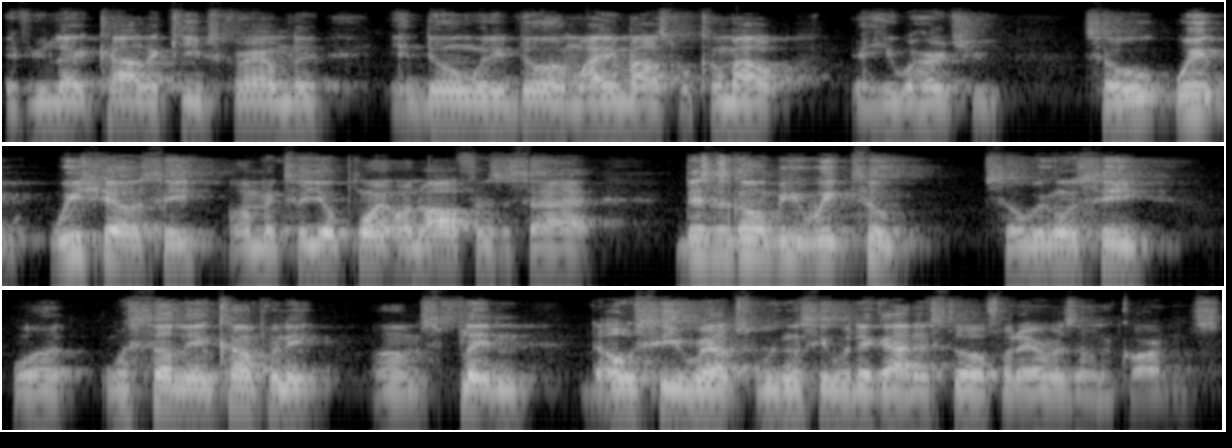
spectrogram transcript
If you let Kyler keep scrambling and doing what he's doing, Mighty Mouse will come out and he will hurt you. So we we shall see. Um, and to your point on the offensive side, this is going to be week two. So we're to see what what Sully and company um, splitting the OC reps. We're to see what they got in store for the Arizona Cardinals.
